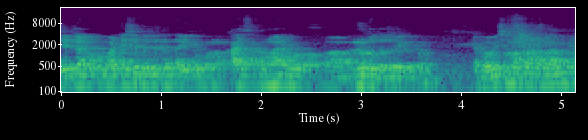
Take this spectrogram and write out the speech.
જેટલા લોકો પાર્ટિસિપેટ હતા એ લોકોનો ખાસ અમારો અનુરોધ હતો એ લોકોનો. ભવિષ્યમાં પણ અમે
